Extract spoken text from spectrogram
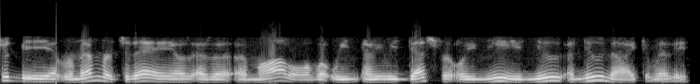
should be remembered today as a, a model of what we, I mean, we desperately need new, a new Nye committee.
